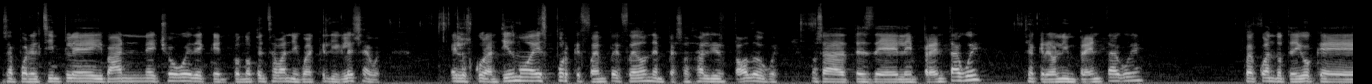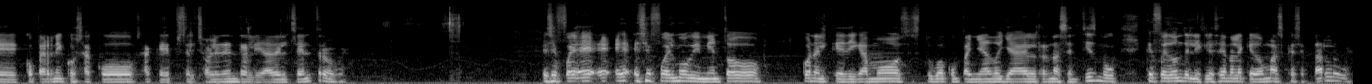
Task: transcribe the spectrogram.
o sea, por el simple y van hecho, güey, de que pues, no pensaban igual que la iglesia, güey. El oscurantismo es porque fue, fue donde empezó a salir todo, güey. O sea, desde la imprenta, güey, se creó la imprenta, güey. Fue cuando te digo que Copérnico sacó, o sea, que pues, el sol era en realidad el centro, güey. Ese fue, e- e- ese fue el movimiento con el que, digamos, estuvo acompañado ya el renacentismo, que fue donde la iglesia no le quedó más que aceptarlo, güey.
